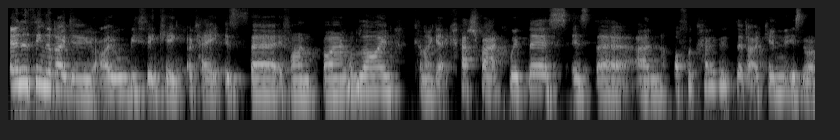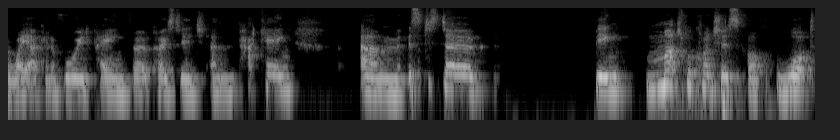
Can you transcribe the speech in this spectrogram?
anything that i do i will be thinking okay is there if i'm buying online can i get cash back with this is there an offer code that i can is there a way i can avoid paying for postage and packing um, it's just a uh, being much more conscious of what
